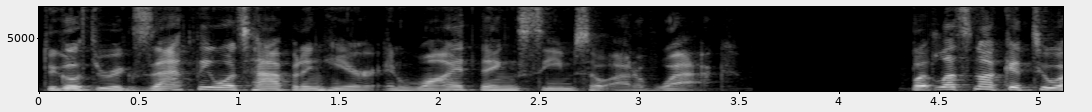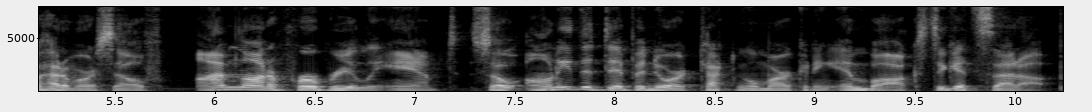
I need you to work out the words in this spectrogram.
to go through exactly what's happening here and why things seem so out of whack. But let's not get too ahead of ourselves. I'm not appropriately amped, so I'll need to dip into our technical marketing inbox to get set up.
